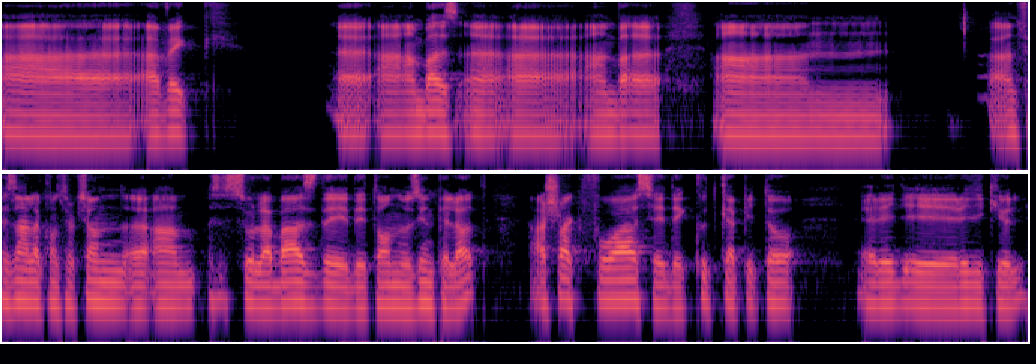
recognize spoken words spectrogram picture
euh, avec euh, en, base, en, en, faisant la construction sur la base de, de ton usine pilote, à chaque fois c'est des coûts de capitaux ridicule.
